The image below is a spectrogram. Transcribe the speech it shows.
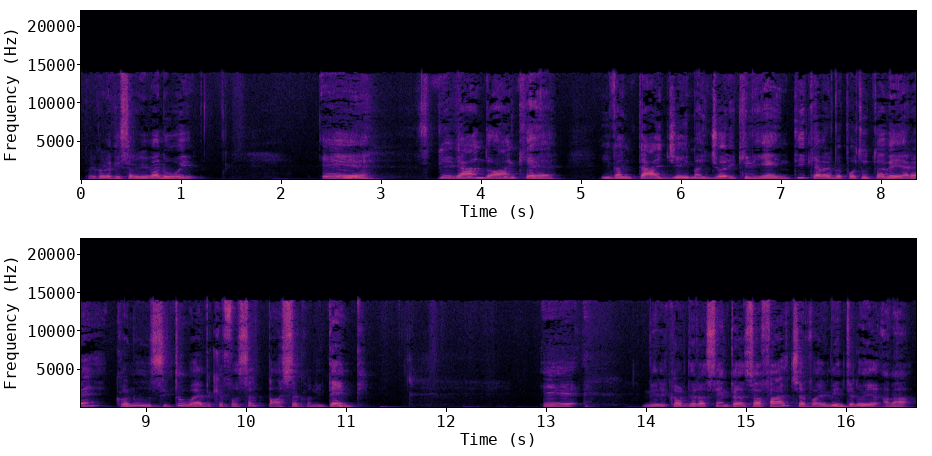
per quello che serviva a lui e spiegando anche i vantaggi e i maggiori clienti che avrebbe potuto avere con un sito web che fosse al passo con i tempi. E mi ricorderò sempre la sua faccia, probabilmente lui aveva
